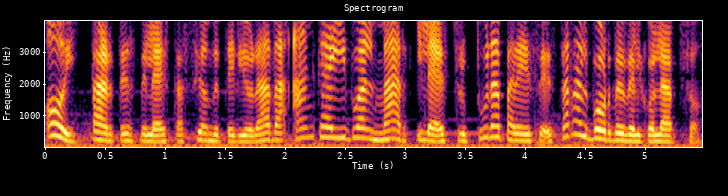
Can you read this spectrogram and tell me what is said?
Hoy, partes de la estación deteriorada han caído al mar y la estructura parece estar al borde del colapso.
